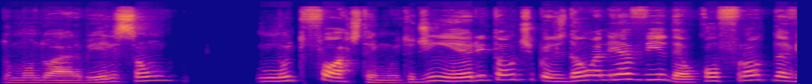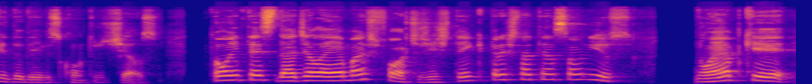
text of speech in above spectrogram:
do mundo árabe. E eles são muito fortes, têm muito dinheiro, então, tipo, eles dão ali a vida, é o confronto da vida deles contra o Chelsea. Então a intensidade ela é mais forte, a gente tem que prestar atenção nisso. Não é porque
